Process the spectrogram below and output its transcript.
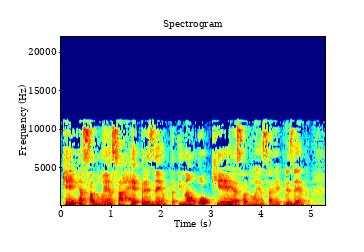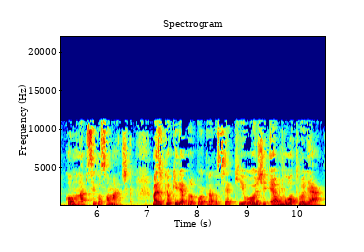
quem essa doença representa e não o que essa doença representa, como na psicossomática. Mas o que eu queria propor para você aqui hoje é um outro olhar,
